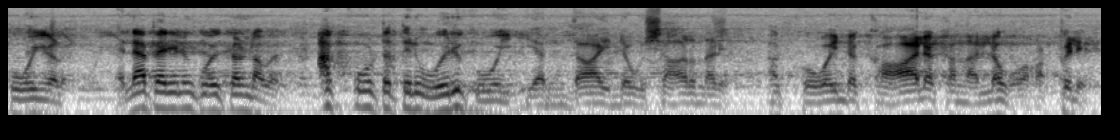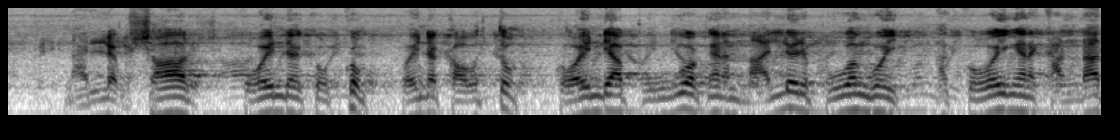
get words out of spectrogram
കോഴികൾ. എല്ലാ പേരിലും കോയിക്കളുണ്ടാവും ആ കൂട്ടത്തിൽ ഒരു കോയി എന്താ അതിന്റെ ഉഷാറെന്നറിയാം? ആ കോയിന്റെ കാലൊക്കെ നല്ല ഉറപ്പിൽ നല്ല ഉഷാർ കോയിന്റെ കൊക്കും കോയിന്റെ കൗത്തും കോയിന്റെ ആ പൂവൊക്കെ ഇങ്ങനെ നല്ലൊരു പൂവൻ കോയി ആ കോയി ഇങ്ങനെ കണ്ടാൽ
